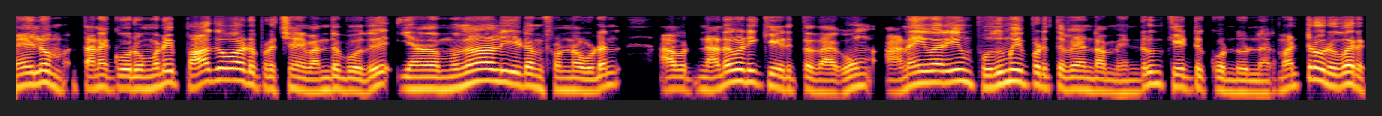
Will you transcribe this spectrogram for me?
மேலும் தனக்கு ஒரு முறை பாகுபாடு பிரச்சனை வந்தபோது எனது முதலாளியிடம் சொன்னவுடன் அவர் நடவடிக்கை எடுத்ததாகவும் அனைவரையும் பொதுமைப்படுத்த வேண்டாம் என்றும் கேட்டுக்கொண்டுள்ளார். மற்றொருவர்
